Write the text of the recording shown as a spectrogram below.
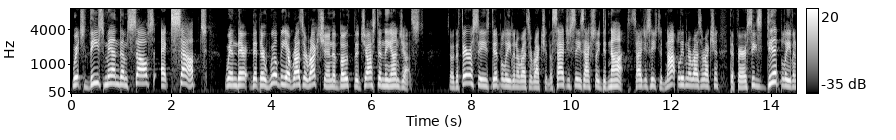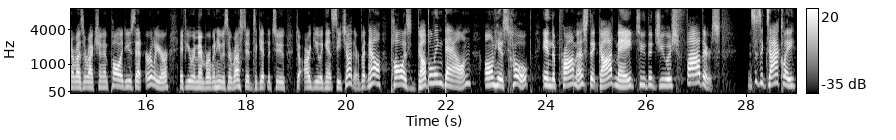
which these men themselves accept when there, that there will be a resurrection of both the just and the unjust. So the Pharisees did believe in a resurrection. The Sadducees actually did not. Sadducees did not believe in a resurrection. The Pharisees did believe in a resurrection. And Paul had used that earlier, if you remember, when he was arrested to get the two to argue against each other. But now Paul is doubling down on his hope in the promise that God made to the Jewish fathers. This is exactly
